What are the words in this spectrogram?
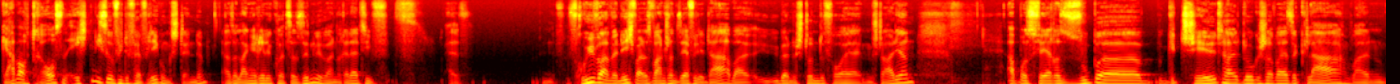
Gab auch draußen echt nicht so viele Verpflegungsstände. Also lange Rede, kurzer Sinn, wir waren relativ äh, früh waren wir nicht, weil es waren schon sehr viele da, aber über eine Stunde vorher im Stadion. Atmosphäre super gechillt halt logischerweise, klar, war ein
